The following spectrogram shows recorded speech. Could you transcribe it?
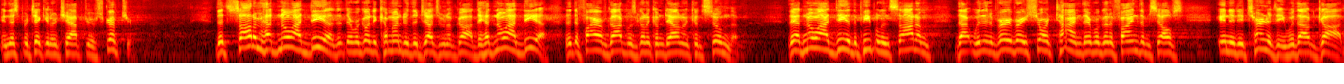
in this particular chapter of Scripture that Sodom had no idea that they were going to come under the judgment of God. They had no idea that the fire of God was going to come down and consume them. They had no idea, the people in Sodom, that within a very, very short time they were going to find themselves in an eternity without God.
